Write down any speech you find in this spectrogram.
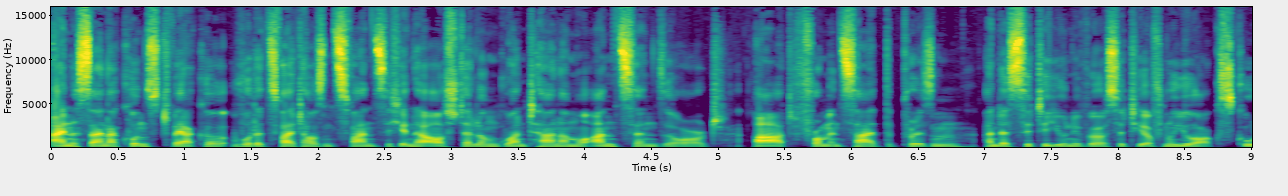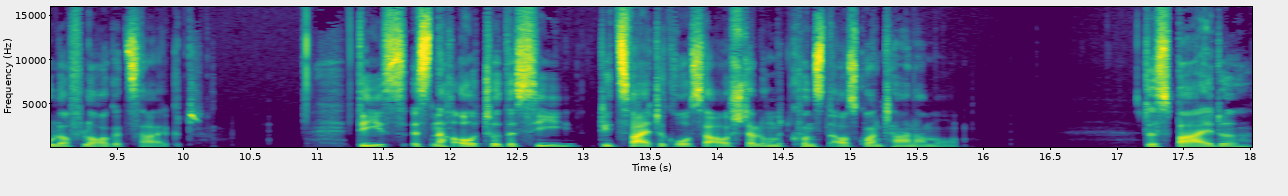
Eines seiner Kunstwerke wurde 2020 in der Ausstellung Guantanamo Uncensored Art from Inside the Prison an der City University of New York School of Law gezeigt. Dies ist nach Ode to the Sea die zweite große Ausstellung mit Kunst aus Guantanamo. Dass beide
